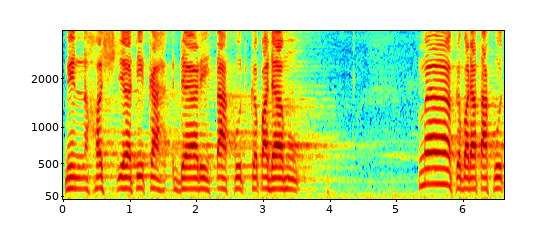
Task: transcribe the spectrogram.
Min khasyatikah dari takut kepadamu Ma kepada takut.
